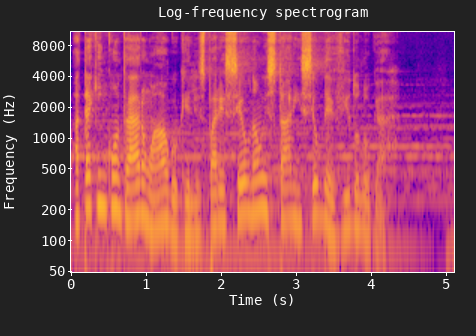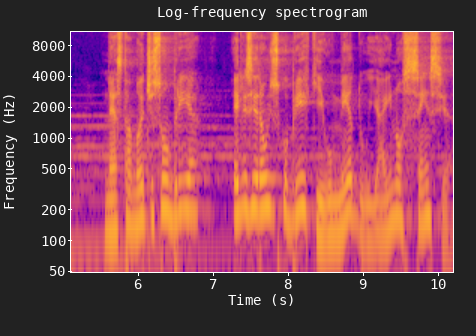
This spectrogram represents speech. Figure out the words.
até que encontraram algo que lhes pareceu não estar em seu devido lugar. Nesta noite sombria, eles irão descobrir que o medo e a inocência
